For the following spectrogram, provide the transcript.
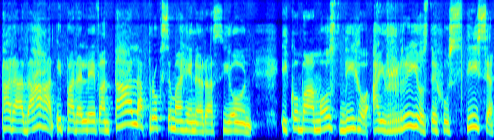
para dar y para levantar la próxima generación. Y como Amos dijo, hay ríos de justicia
